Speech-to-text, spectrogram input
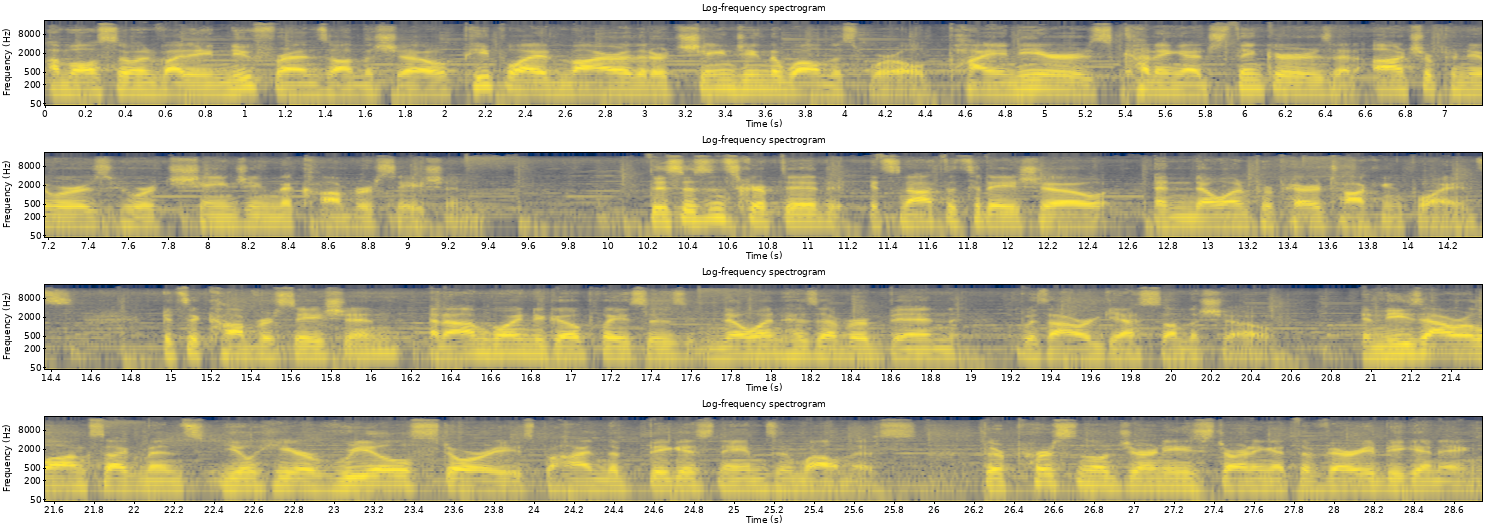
I'm also inviting new friends on the show, people I admire that are changing the wellness world, pioneers, cutting edge thinkers, and entrepreneurs who are changing the conversation. This isn't scripted, it's not the Today Show, and no one prepared talking points. It's a conversation, and I'm going to go places no one has ever been with our guests on the show. In these hour long segments, you'll hear real stories behind the biggest names in wellness, their personal journeys starting at the very beginning,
